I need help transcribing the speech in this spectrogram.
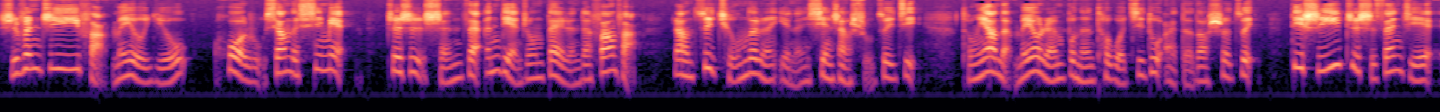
十分之一法没有油或乳香的细面。这是神在恩典中待人的方法，让最穷的人也能献上赎罪祭。同样的，没有人不能透过基督而得到赦罪。第十一至十三节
